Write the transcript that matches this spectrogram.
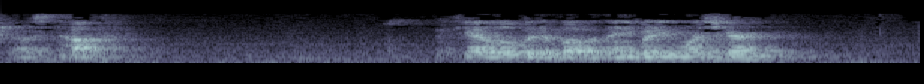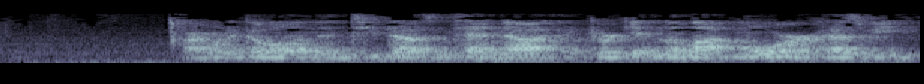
That was tough. Yeah, a little bit of both. Anybody want to share? I want to go on in 2010. Now I, we're getting a lot more as we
